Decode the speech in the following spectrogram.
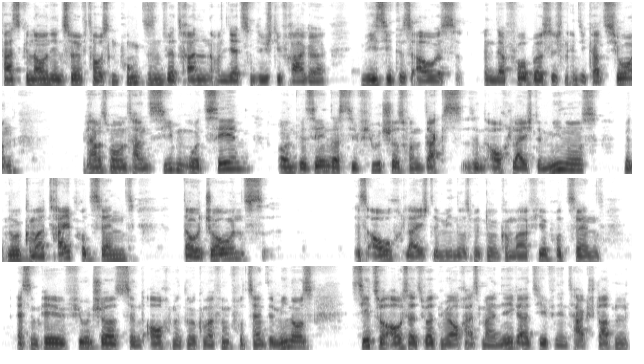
fast genau in den 12.000 Punkten sind wir dran. Und jetzt natürlich die Frage, wie sieht es aus in der vorbörslichen Indikation? Wir haben es momentan 7.10 Uhr und wir sehen, dass die Futures von DAX sind auch leicht im Minus mit 0,3 Prozent. Dow Jones ist auch leicht im Minus mit 0,4 Prozent. S&P Futures sind auch mit 0,5 Prozent im Minus. Sieht so aus, als würden wir auch erstmal negativ in den Tag starten.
